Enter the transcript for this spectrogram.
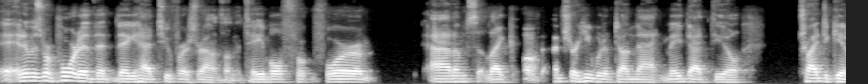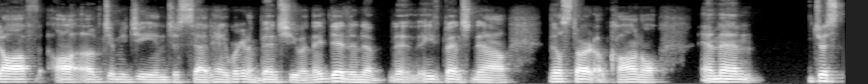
And it was reported that they had two first rounds on the table for for Adams. Like, oh. I'm sure he would have done that, made that deal, tried to get off uh, of Jimmy G, and just said, "Hey, we're going to bench you," and they did end up. He's benched now. They'll start O'Connell, and then just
